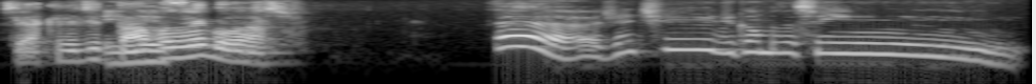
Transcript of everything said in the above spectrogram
Você acreditava nesse... no negócio. É, a gente, digamos assim,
